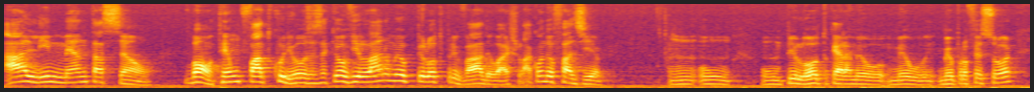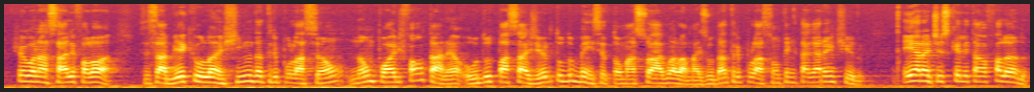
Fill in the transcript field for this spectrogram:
alimentação. Bom, tem um fato curioso. Esse aqui eu vi lá no meu piloto privado, eu acho. Lá quando eu fazia um, um, um piloto que era meu, meu, meu professor, chegou na sala e falou: Ó, você sabia que o lanchinho da tripulação não pode faltar, né? O do passageiro, tudo bem, você tomar sua água lá, mas o da tripulação tem que estar garantido. E era disso que ele estava falando.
